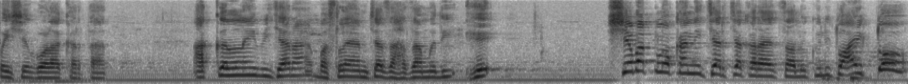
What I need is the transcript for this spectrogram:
पैसे गोळा करतात. अक्कल नाही विचारा बसलाय आमच्या जहाजामध्ये. हे सेवक लोकांनी चर्चा करायला चालू केली तो ऐकतो.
